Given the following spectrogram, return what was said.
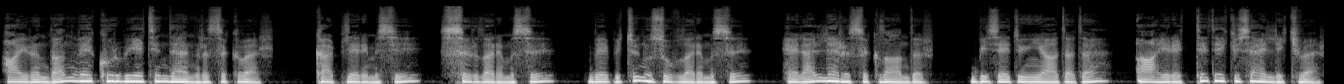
hayrından ve kurbiyetinden rızık ver. Kalplerimizi, sırlarımızı ve bütün uzuvlarımızı helalle rızıklandır. Bize dünyada da, ahirette de güzellik ver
